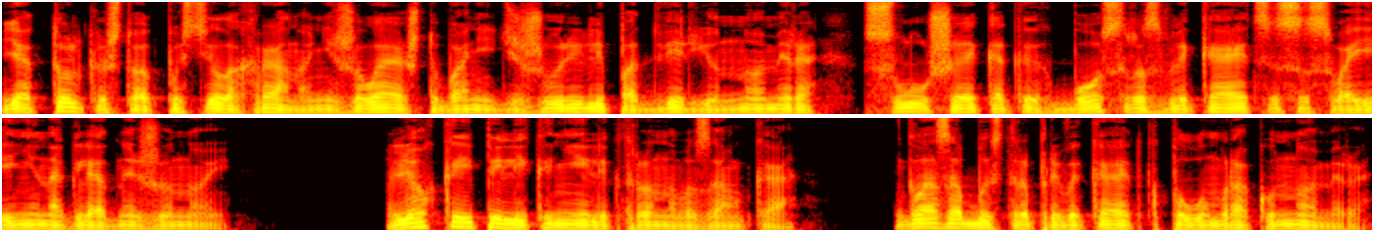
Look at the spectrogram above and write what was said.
Я только что отпустил охрану, не желая, чтобы они дежурили под дверью номера, слушая, как их босс развлекается со своей ненаглядной женой. Легкое пиликанье электронного замка. Глаза быстро привыкают к полумраку номера.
